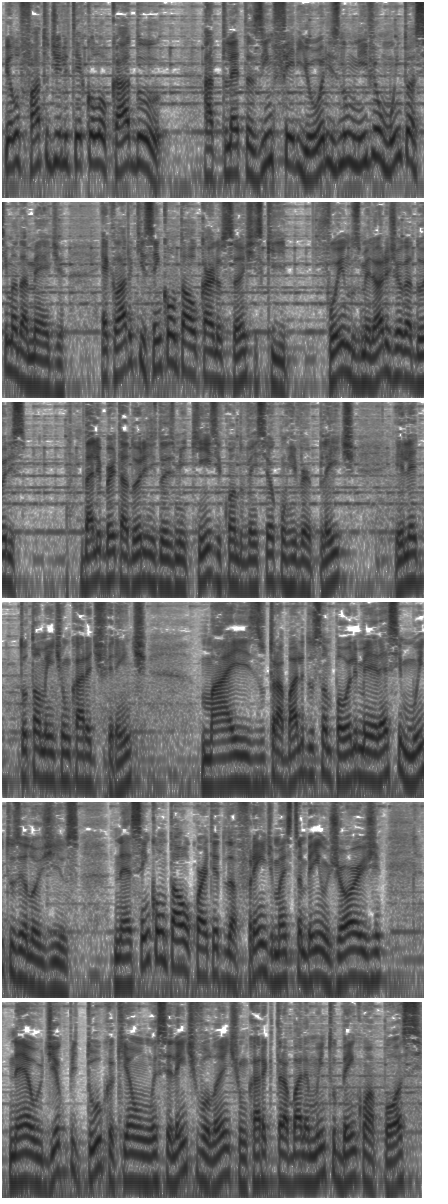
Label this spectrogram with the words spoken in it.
pelo fato de ele ter colocado atletas inferiores num nível muito acima da média. É claro que sem contar o Carlos Sanches, que foi um dos melhores jogadores da Libertadores de 2015, quando venceu com o River Plate, ele é totalmente um cara diferente mas o trabalho do São Paulo merece muitos elogios, né? Sem contar o quarteto da frente, mas também o Jorge, né? O Diego Pituca, que é um excelente volante, um cara que trabalha muito bem com a posse.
